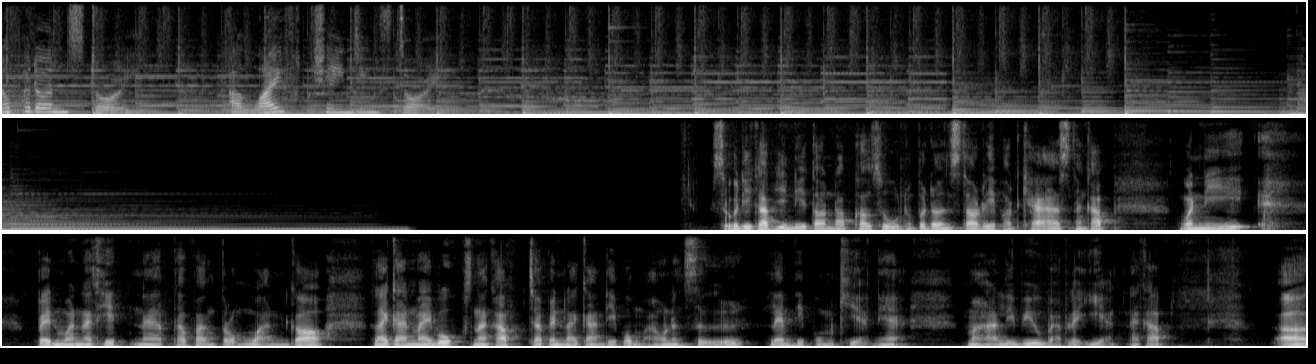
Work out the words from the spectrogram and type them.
Nopadol Story a life changing story สวัสดีครับ ยินดีต้อนรับเข้าสู่นพดล Story พอดแคสต์นะครับ วันนี้เป็นวันอาทิตย์นะครับ ถ้าฟังตรงวันก็รายการ My Books นะครับ จะเป็นรายการที่ผมเอาหนังสือเล่มที่ผมเขียนเนี่ย มารีวิวแบบละเอียดนะครับ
